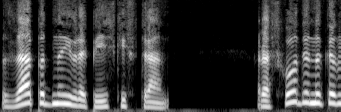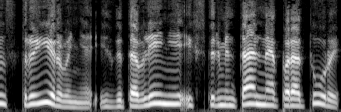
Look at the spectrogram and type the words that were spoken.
западноевропейских стран. Расходы на конструирование, изготовление экспериментальной аппаратуры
